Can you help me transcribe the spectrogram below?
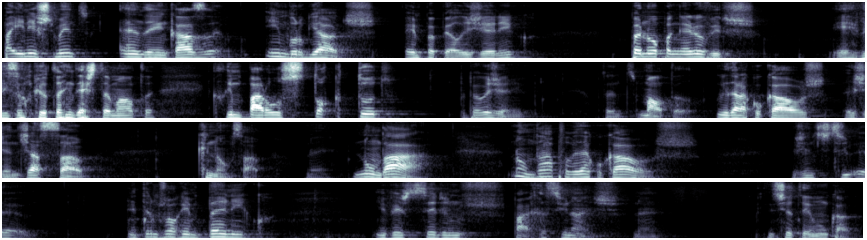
pá, e neste momento andem em casa embrulhados em papel higiênico para não apanhar o vírus. É a visão que eu tenho desta malta que limparam o estoque todo de papel higiênico. Portanto, malta, lidar com o caos, a gente já sabe que não sabe. Não, é? não dá. Não dá para lidar com o caos. A gente eh, entramos logo em pânico em vez de sermos pá, racionais. Não é? Isso já tem um bocado.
